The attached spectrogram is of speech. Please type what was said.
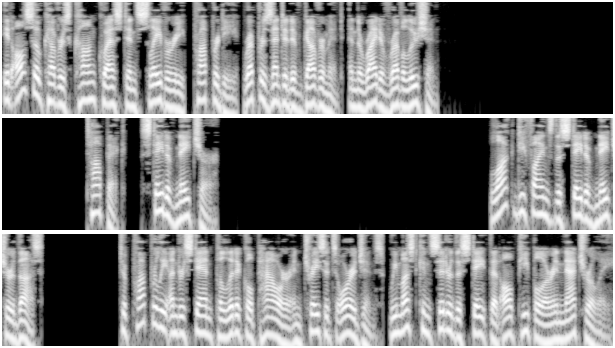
It also covers conquest and slavery, property, representative government, and the right of revolution. State of nature Locke defines the state of nature thus, to properly understand political power and trace its origins, we must consider the state that all people are in naturally.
